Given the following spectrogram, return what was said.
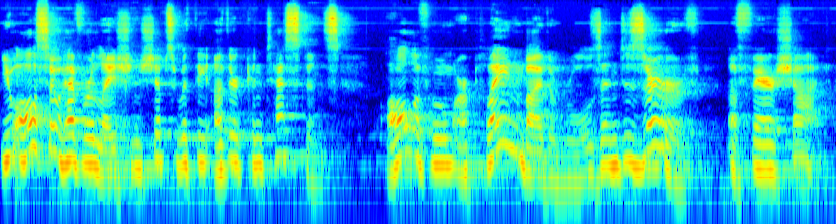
you also have relationships with the other contestants, all of whom are playing by the rules and deserve a fair shot.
